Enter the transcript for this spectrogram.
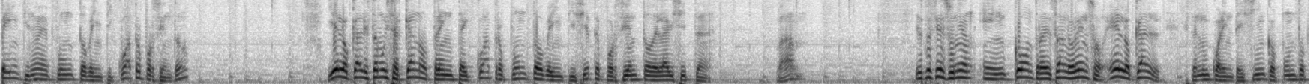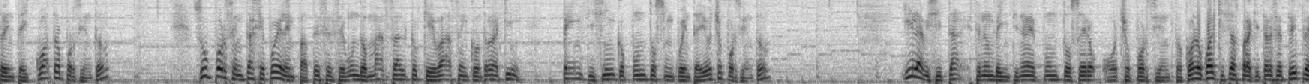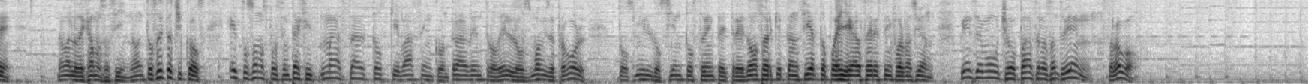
29.24%. Y el local está muy cercano, 34.27% de la visita. ¿Va? Después tienes Unión en contra de San Lorenzo. El local está en un 45.34%. Su porcentaje por el empate es el segundo más alto que vas a encontrar aquí, 25.58%. Y la visita está en un 29.08%. Con lo cual quizás para quitar ese triple, nada más lo dejamos así, ¿no? Entonces estos chicos, estos son los porcentajes más altos que vas a encontrar dentro de los momios de Pro Bowl. 2233. Vamos a ver qué tan cierto puede llegar a ser esta información. Cuídense mucho, pásenlo bastante bien. Hasta luego.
